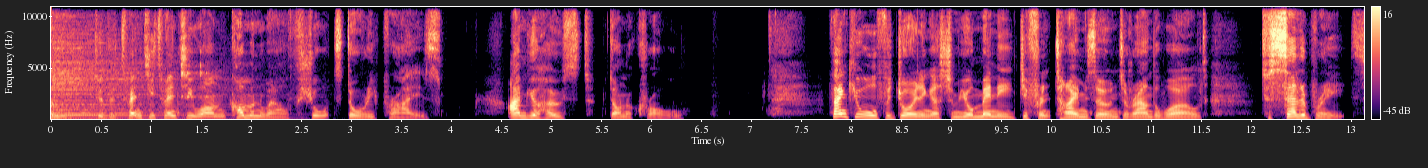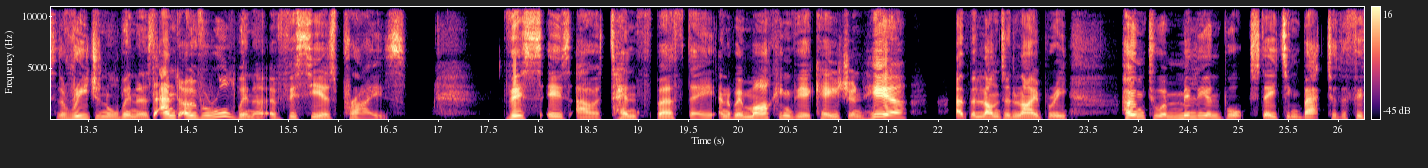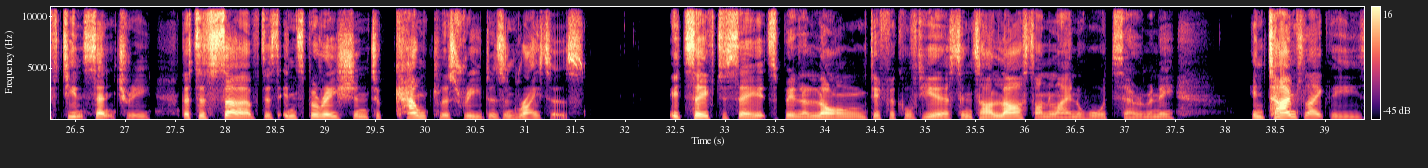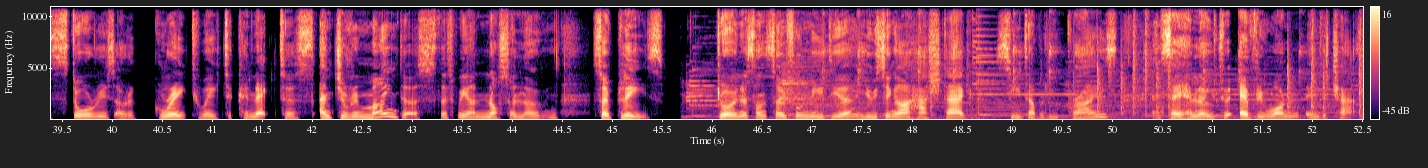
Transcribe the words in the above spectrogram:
Welcome to the 2021 Commonwealth Short Story Prize. I'm your host, Donna Kroll. Thank you all for joining us from your many different time zones around the world to celebrate the regional winners and overall winner of this year's prize. This is our 10th birthday, and we're marking the occasion here at the London Library, home to a million books dating back to the 15th century that have served as inspiration to countless readers and writers. It's safe to say it's been a long, difficult year since our last online award ceremony. In times like these, stories are a great way to connect us and to remind us that we are not alone. So please, join us on social media using our hashtag CWPrize and say hello to everyone in the chat.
